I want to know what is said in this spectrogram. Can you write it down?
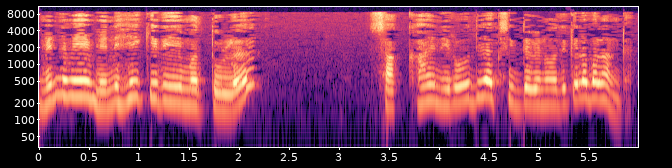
මෙන්න මේ මෙනෙහි කිරීම තුල සක්කාය නිරෝධයක් සිද්ධ වෙනවද කියලා බලන්න.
